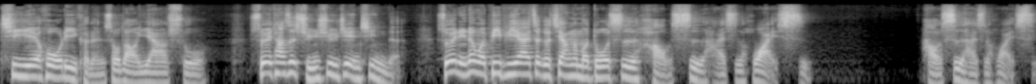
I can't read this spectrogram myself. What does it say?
企业获利可能受到压缩，所以它是循序渐进的。所以你认为 PPI 这个降那么多是好事还是坏事？好事还是坏事？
